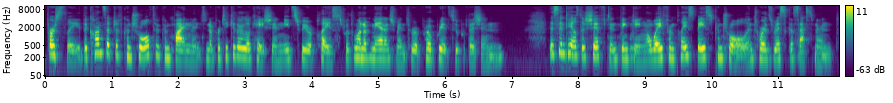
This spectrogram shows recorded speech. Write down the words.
Firstly, the concept of control through confinement in a particular location needs to be replaced with one of management through appropriate supervision. This entails a shift in thinking away from place based control and towards risk assessment,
